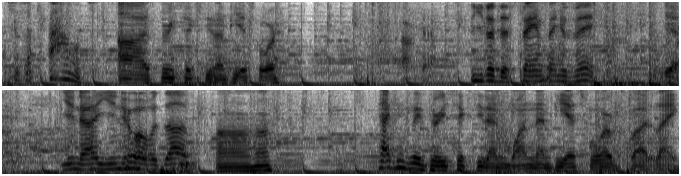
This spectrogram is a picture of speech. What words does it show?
This is about. Uh, 360 then PS4. Okay. So you did the same thing as me. Yeah. You know, you knew what was up. Uh-huh. Technically 360 then 1 then PS4, but like...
